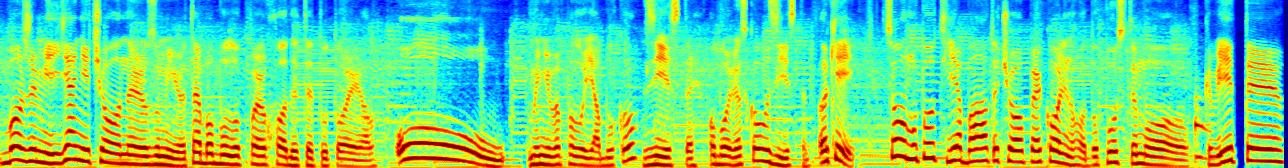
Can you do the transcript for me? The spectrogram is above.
Боже мій, я нічого не розумію. Треба було проходити туторіал. Оу, мені випало яблуко. З'їсти. Обов'язково з'їсти. Окей, в цілому тут є багато чого прикольного. Допустимо, квіти.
